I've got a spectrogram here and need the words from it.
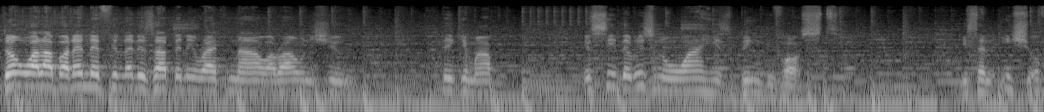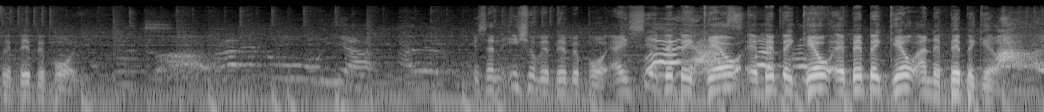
Don't worry about anything that is happening right now around you. Pick him up. You see, the reason why he's being divorced is an issue of a baby boy. It's an issue of a baby boy. I see a baby girl, a baby girl, a baby girl, and a baby girl. Ah.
